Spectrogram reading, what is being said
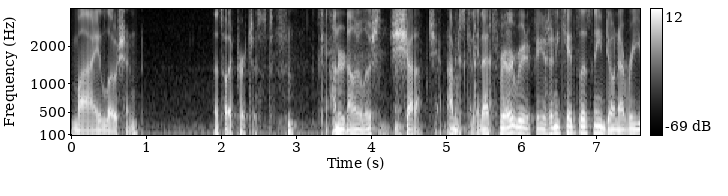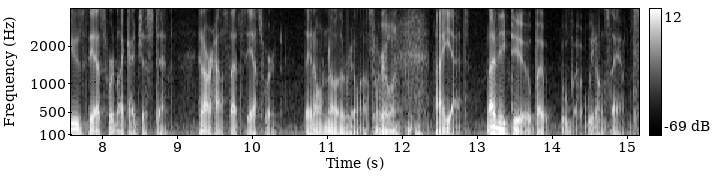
my lotion. That's what I purchased. $100 lotion. Shut up, Chad. I'm just kidding. That's very rude. If there's any kids listening, don't ever use the S word like I just did. In our house, that's the S word. They don't know the real S The word. real one. Not yet. Uh, they do, but, but we don't say it.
